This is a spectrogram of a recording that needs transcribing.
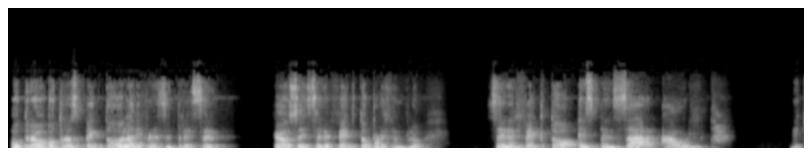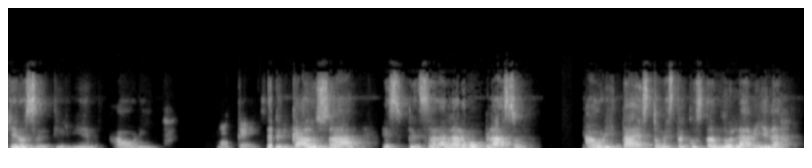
otro, otro aspecto, la diferencia entre ser causa y ser efecto, por ejemplo, ser efecto es pensar ahorita. Me quiero sentir bien ahorita. Okay. Ser causa es pensar a largo plazo. ahorita esto me está costando la vida,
